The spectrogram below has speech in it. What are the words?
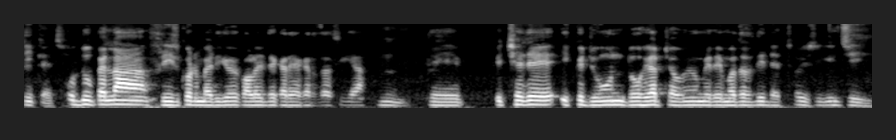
ਠੀਕ ਹੈ ਜੀ। ਉਦੋਂ ਪਹਿਲਾਂ ਫਰੀਦਕੋਟ ਮੈਡੀਕਲ ਕਾਲਜ ਦੇ ਕਰਿਆ ਕਰਦਾ ਸੀਗਾ। ਹੂੰ। ਤੇ ਪਿੱਛੇ ਜੇ 1 ਜੂਨ 2024 ਨੂੰ ਮੇਰੇ ਮਦਰ ਦੀ ਡੈਥ ਹੋਈ ਸੀਗੀ। ਜੀ।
